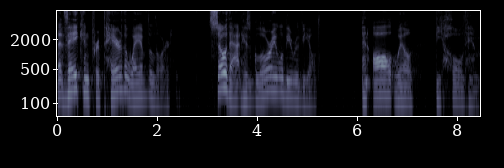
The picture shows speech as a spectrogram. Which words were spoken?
that they can prepare the way of the Lord so that his glory will be revealed and all will behold him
